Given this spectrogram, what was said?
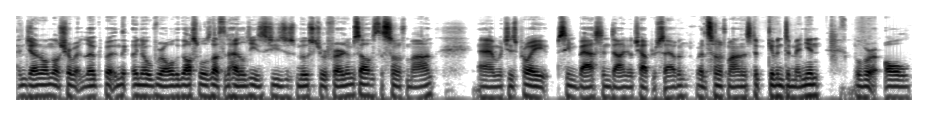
in general. I'm not sure about Luke, but in, the, in overall the Gospels, that's the title Jesus uses most to refer to himself as the Son of Man, um, which is probably seen best in Daniel chapter seven, where the Son of Man is given dominion over all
